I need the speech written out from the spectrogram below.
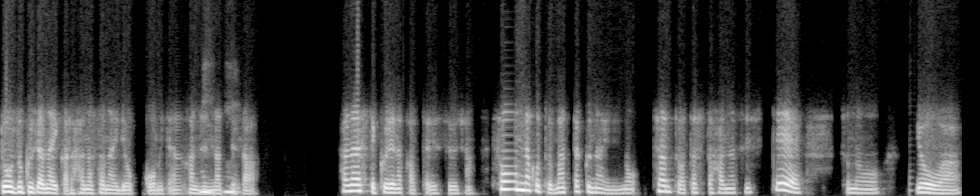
同族じゃないから話さないでおこうみたいな感じになってさ、話してくれなかったりするじゃん。そんなこと全くないの。ちゃんと私と話して、その、要は、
